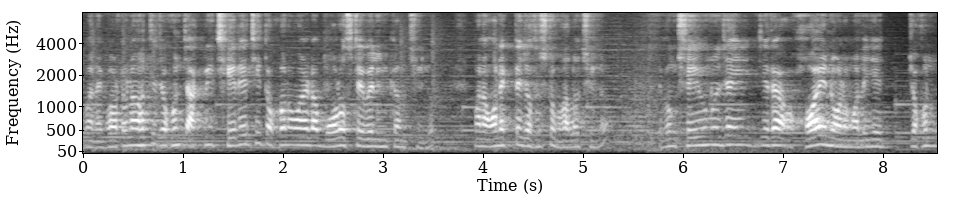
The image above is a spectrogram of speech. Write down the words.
মানে ঘটনা হচ্ছে যখন চাকরি ছেড়েছি তখন আমার একটা বড় স্টেবল ইনকাম ছিল। মানে অনেকটাই যথেষ্ট ভালো ছিল। এবং সেই অনুযায়ী যেটা হয় নর্মালি যে যখন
